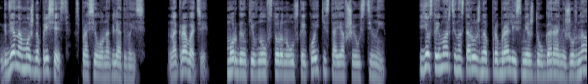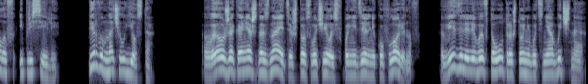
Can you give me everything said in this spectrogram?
«Где нам можно присесть?» — спросил он, оглядываясь. «На кровати», Морган кивнул в сторону узкой койки, стоявшей у стены. Йоста и Мартин осторожно пробрались между горами журналов и присели. Первым начал Йоста. «Вы уже, конечно, знаете, что случилось в понедельник у Флоринов. Видели ли вы в то утро что-нибудь необычное?»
